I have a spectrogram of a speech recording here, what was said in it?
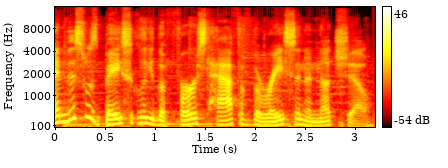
And this was basically the first half of the race in a nutshell.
